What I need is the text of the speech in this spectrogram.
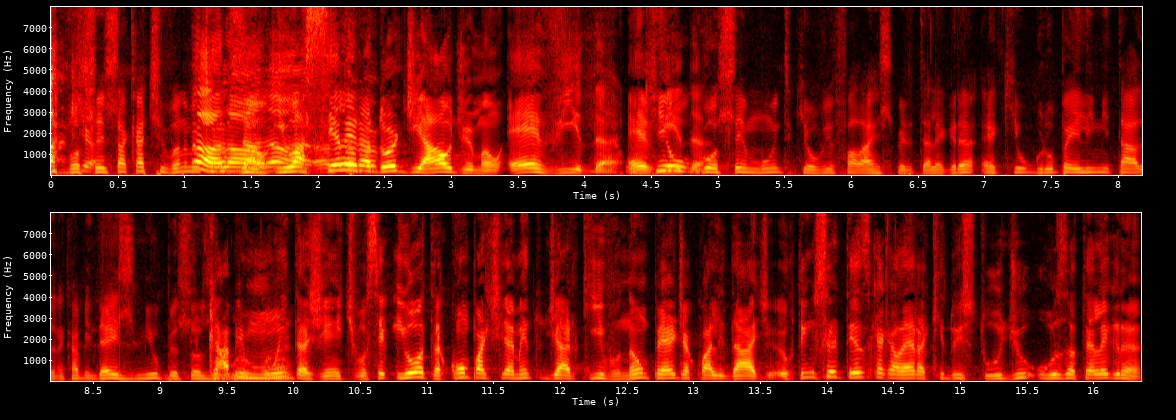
Você está cativando meu Não, coração. Não, não, e o eu acelerador de áudio, irmão, é vida. O é que eu vida. gostei muito, que eu ouvi falar a respeito do Telegram, é que o grupo é ilimitado, né? Cabem 10 mil pessoas Cabe no grupo, né? muita gente. Você E outra, compartilhamento de arquivo não perde a qualidade. Eu tenho certeza que a galera aqui do estúdio usa Telegram.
